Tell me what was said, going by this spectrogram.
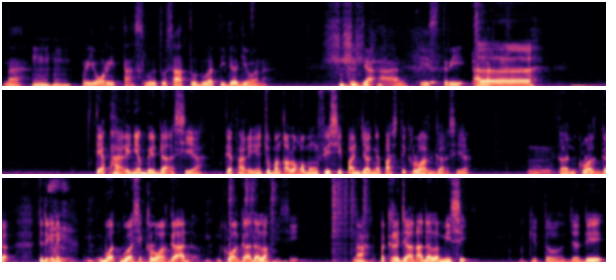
Nah, Mhm. prioritas lu itu satu dua tiga gimana? Kerjaan, istri, anak. eh tiap harinya beda sih ya. Tiap harinya. Cuma kalau ngomong visi panjangnya pasti keluarga sih ya. Hmm. dan keluarga. Jadi gini, buat gua sih keluarga ad- keluarga adalah visi. Nah, pekerjaan adalah misi. Begitu. Jadi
